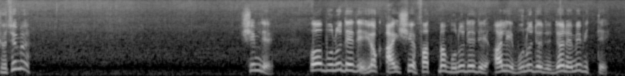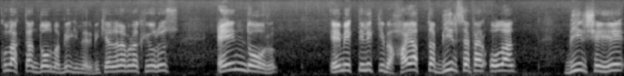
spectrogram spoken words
Kötü mü? Şimdi o bunu dedi. Yok Ayşe, Fatma bunu dedi. Ali bunu dedi. Dönemi bitti. Kulaktan dolma bilgileri bir kenara bırakıyoruz. En doğru emeklilik gibi hayatta bir sefer olan bir şeyi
